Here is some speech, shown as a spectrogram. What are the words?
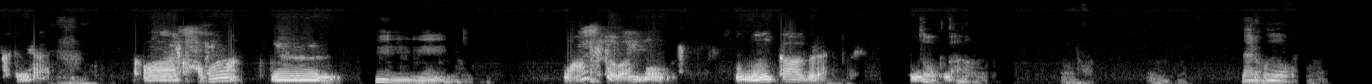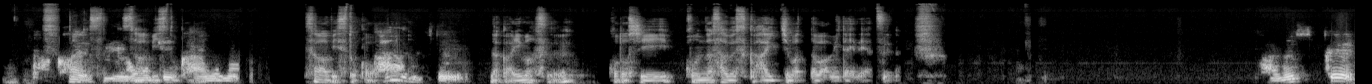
くらい。このカバン、うん。うんうんうん。あとはもう、ミニカーぐらい。そうか。なるほど。高いですね。サービスとかサは、ービス、なんかあります？今年こんなサブスク入っちまったわ、みたいなやつ。サブスク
